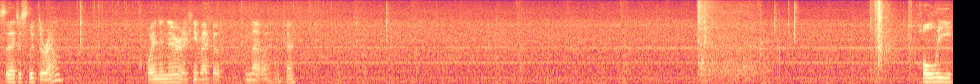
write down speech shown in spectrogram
So that just looped around? Went in there and I came back up from that way. Okay. Holy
